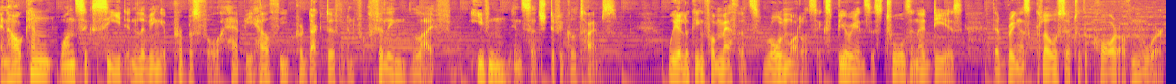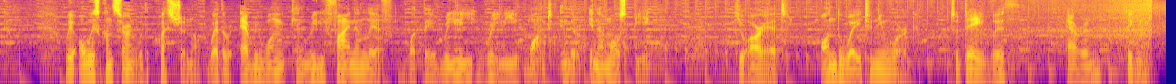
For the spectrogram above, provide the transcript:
And how can one succeed in living a purposeful, happy, healthy, productive, and fulfilling life, even in such difficult times? We are looking for methods, role models, experiences, tools, and ideas that bring us closer to the core of new work we're always concerned with the question of whether everyone can really find and live what they really, really want in their innermost being. You are at On the Way to New Work, today with Aaron Dignan.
